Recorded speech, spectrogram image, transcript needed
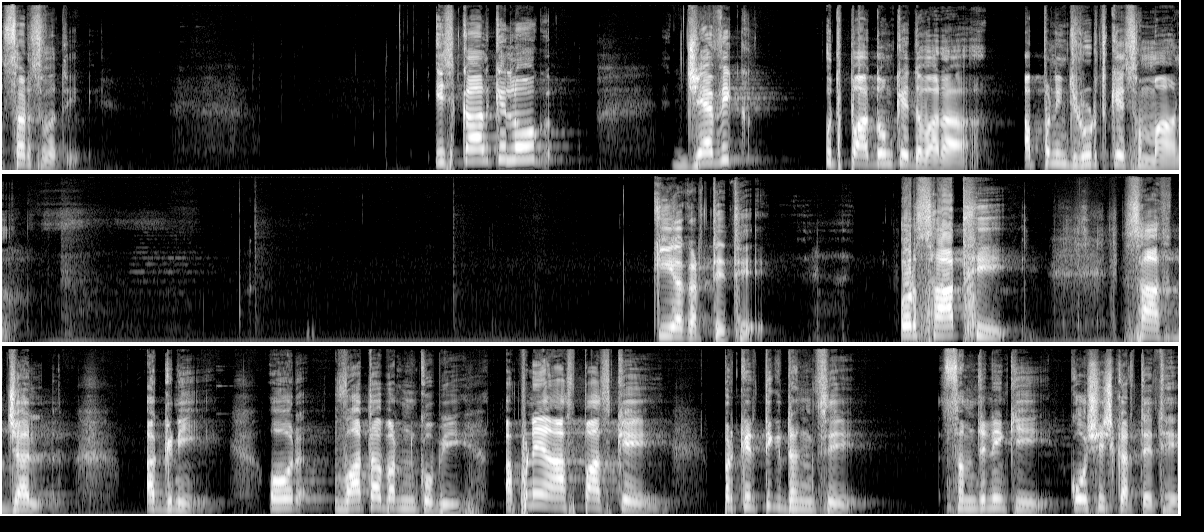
सरस्वती। इस काल के लोग जैविक उत्पादों के द्वारा अपनी ज़रूरत के समान किया करते थे और साथ ही साथ जल, अग्नि और वातावरण को भी अपने आसपास के प्राकृतिक ढंग से समझने की कोशिश करते थे।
